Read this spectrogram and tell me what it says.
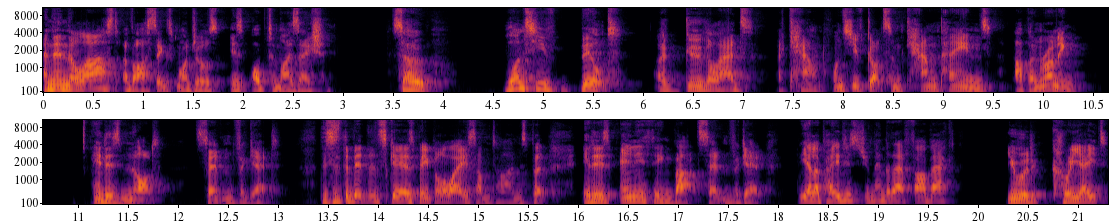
And then the last of our six modules is optimization. So once you've built a Google Ads account, once you've got some campaigns up and running, it is not set and forget. This is the bit that scares people away sometimes, but it is anything but set and forget. Yellow Pages, do you remember that far back? You would create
